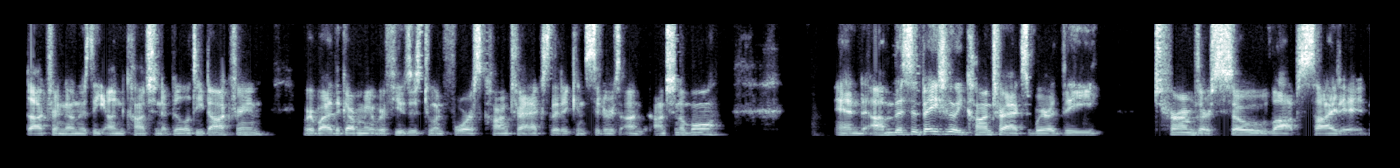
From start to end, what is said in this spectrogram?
doctrine known as the unconscionability doctrine, whereby the government refuses to enforce contracts that it considers unconscionable. And um, this is basically contracts where the terms are so lopsided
